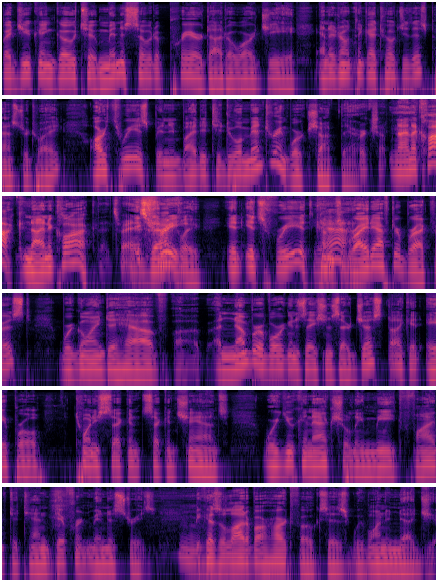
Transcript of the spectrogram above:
but you can go to minnesotaprayer.org. And I don't think I told you this, Pastor Dwight. R3 has been invited to do a mentoring workshop there. Workshop, nine o'clock. Nine o'clock. That's right. It's free. Exactly. It, it's free. It comes Yeah. right after breakfast. We're going to have uh, a number of organizations there, just like at April 22nd, Second Chance, where you can actually meet five to 10 different ministries. Hmm. Because a lot of our heart, folks, is we want to nudge you.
